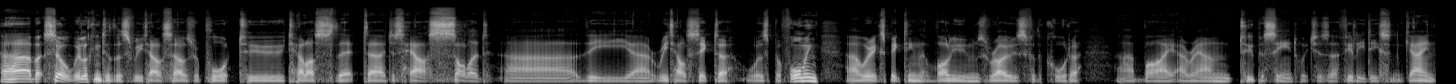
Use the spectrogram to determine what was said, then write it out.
Uh, but still, we're looking to this retail sales report to tell us that uh, just how solid uh, the uh, retail sector was performing. Uh, we're expecting that volumes rose for the quarter uh, by around 2%, which is a fairly decent gain.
